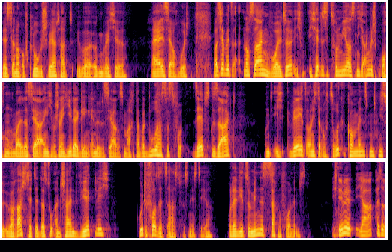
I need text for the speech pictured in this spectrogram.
der sich dann noch auf Klo beschwert hat über irgendwelche. Naja, ist ja auch wurscht. Was ich aber jetzt noch sagen wollte, ich, ich hätte es jetzt von mir aus nicht angesprochen, weil das ja eigentlich wahrscheinlich jeder gegen Ende des Jahres macht. Aber du hast es selbst gesagt und ich wäre jetzt auch nicht darauf zurückgekommen, wenn es mich nicht so überrascht hätte, dass du anscheinend wirklich gute Vorsätze hast fürs nächste Jahr. Oder dir zumindest Sachen vornimmst. Ich nehme, ja, also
